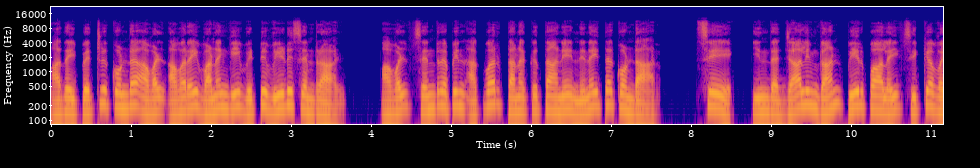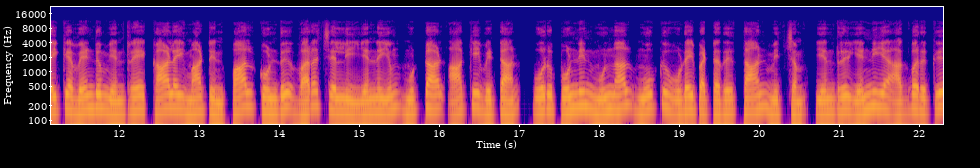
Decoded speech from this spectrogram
அதை பெற்றுக்கொண்ட அவள் அவரை வணங்கி விட்டு வீடு சென்றாள். அவள் சென்றபின் அக்பர் தனக்குத்தானே நினைத்த கொண்டார். சே இந்த ஜாலிம்கான் பீர்பாலை சிக்க வைக்க வேண்டும் என்றே காளை மாட்டின் பால் கொண்டு வரச் செல்லி என்னையும் முட்டாள் ஆக்கி விட்டான். ஒரு பொன்னின் முன்னால் மூக்கு உடைபட்டது தான் மிச்சம். என்று எண்ணிய அக்பருக்கு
